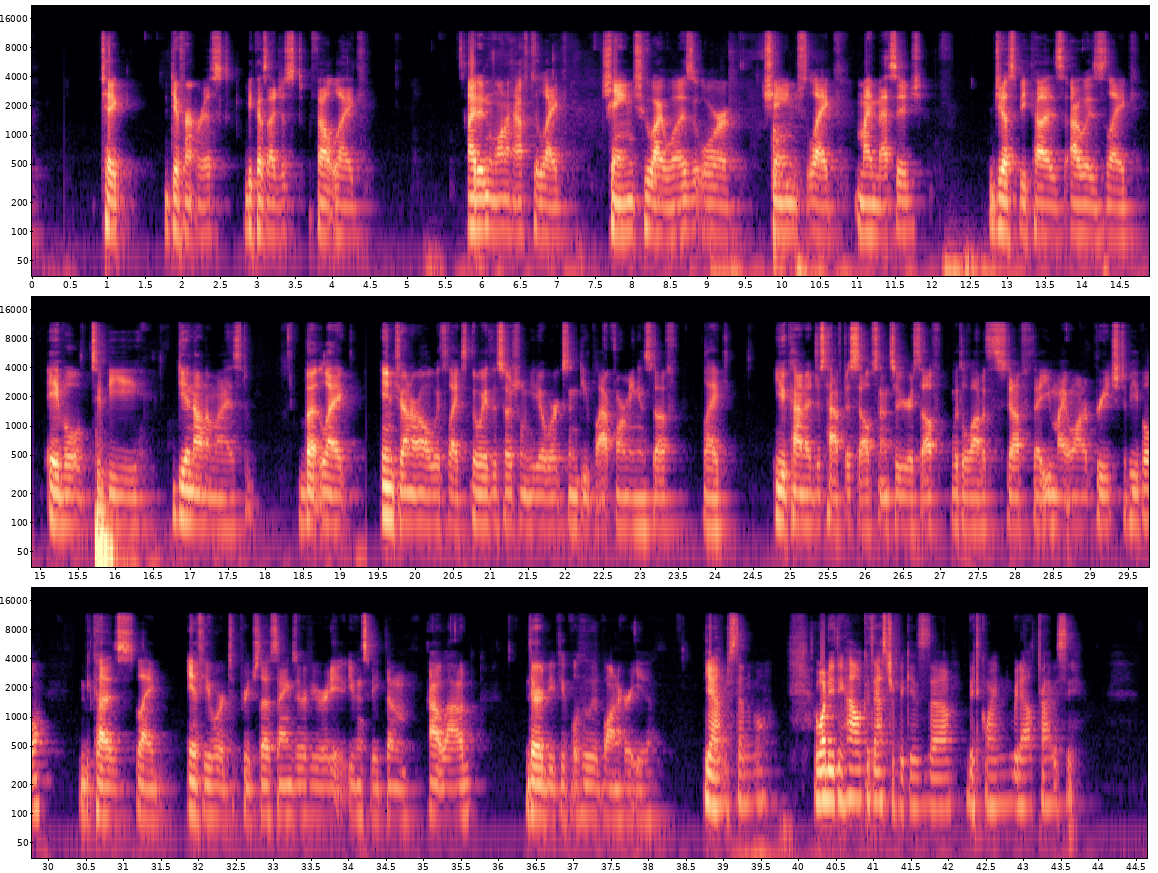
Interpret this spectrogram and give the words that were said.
take different risks because I just felt like I didn't want to have to like change who I was or change like my message just because I was like able to be de-anonymized. But like in general with like the way the social media works and deplatforming and stuff, like you kind of just have to self-censor yourself with a lot of stuff that you might want to preach to people because like if you were to preach those things or if you were to even speak them out loud there would be people who would want to hurt you Yeah, understandable. What do you think? How catastrophic is uh, Bitcoin without privacy?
